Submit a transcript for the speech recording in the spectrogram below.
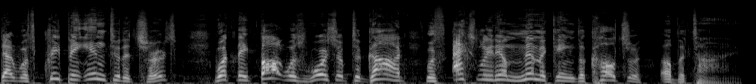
that was creeping into the church. What they thought was worship to God was actually them mimicking the culture of the time.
